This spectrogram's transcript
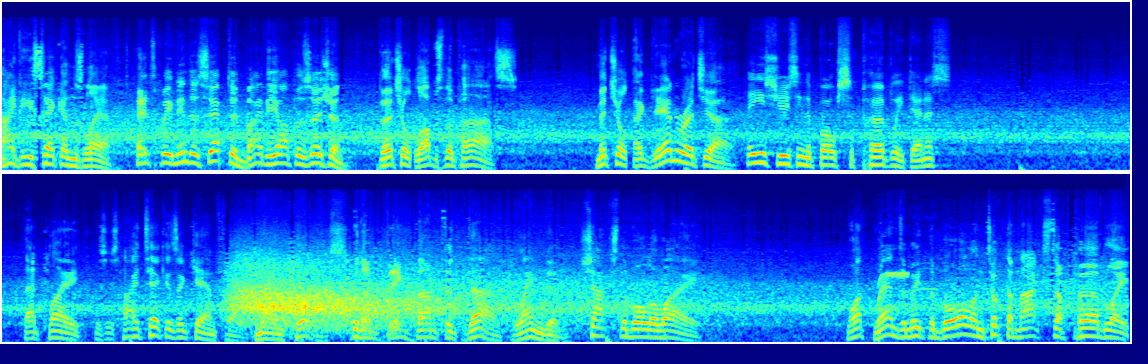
90 seconds left. It's been intercepted by the opposition. Birchall lobs the pass. Mitchell again, Richard. He's using the ball superbly, Dennis. That play was as high-tech as it can for Man Curtis with a big bump to Doug. Langdon shucks the ball away. Watt ran to meet the ball and took the mark superbly.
